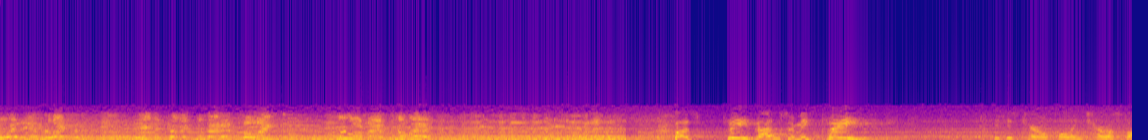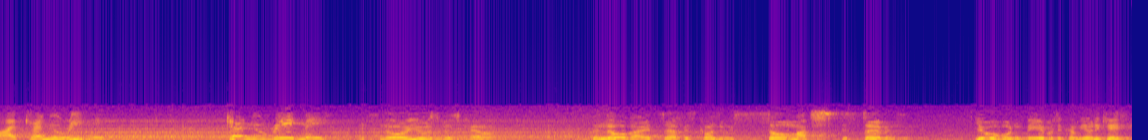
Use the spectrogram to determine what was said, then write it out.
the way the insulation, the heat is coming through that insulation, we won't last two minutes. Buzz, please answer me, please. This is Carol calling Terra 5. Can you read me? Can you read me? It's no use, Miss Carol. The Nova itself is causing so much disturbance. You wouldn't be able to communicate,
